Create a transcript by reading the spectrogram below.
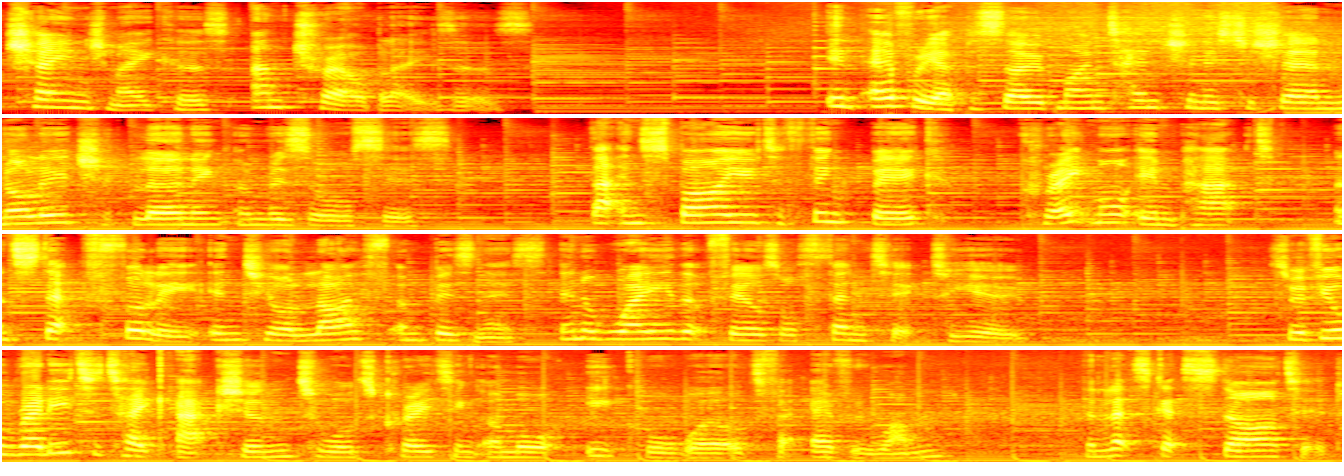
change makers, and trailblazers. In every episode, my intention is to share knowledge, learning, and resources that inspire you to think big, create more impact, and step fully into your life and business in a way that feels authentic to you. So, if you're ready to take action towards creating a more equal world for everyone, then let's get started.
